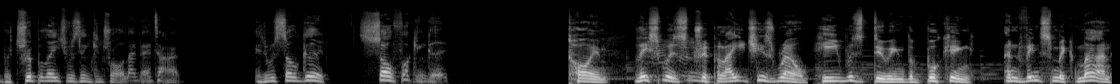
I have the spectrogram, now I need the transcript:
But Triple H was in control at that time, and it was so good, so fucking good. time. This was mm. Triple H's realm. He was doing the booking, and Vince McMahon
